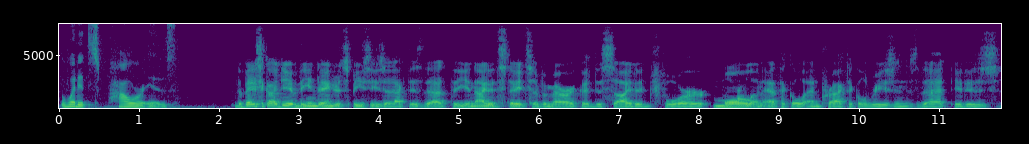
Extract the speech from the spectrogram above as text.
what its power is. The basic idea of the Endangered Species Act is that the United States of America decided for moral and ethical and practical reasons that it is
